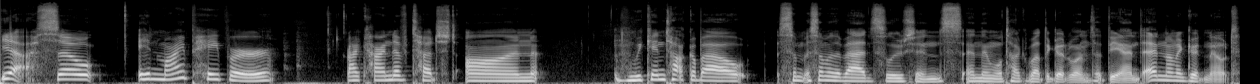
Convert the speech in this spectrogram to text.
Yeah. So in my paper, I kind of touched on. We can talk about some some of the bad solutions, and then we'll talk about the good ones at the end. And on a good note,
